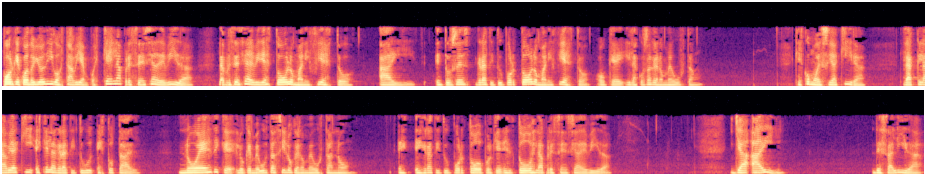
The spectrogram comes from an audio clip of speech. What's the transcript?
Porque cuando yo digo, está bien, pues, ¿qué es la presencia de vida? La presencia de vida es todo lo manifiesto. Ahí. Entonces, gratitud por todo lo manifiesto. Ok. Y las cosas que no me gustan. Que es como decía Kira. La clave aquí es que la gratitud es total. No es de que lo que me gusta sí, lo que no me gusta no. Es, es gratitud por todo, porque el todo es la presencia de vida. Ya ahí, de salida,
